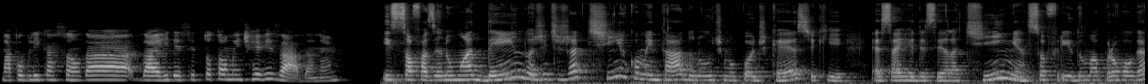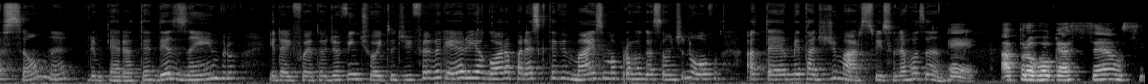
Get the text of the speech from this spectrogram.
na publicação da, da RDC totalmente revisada, né? E só fazendo um adendo, a gente já tinha comentado no último podcast que essa RDC ela tinha sofrido uma prorrogação, né? Era até dezembro e daí foi até o dia 28 de fevereiro e agora parece que teve mais uma prorrogação de novo até metade de março, isso, né, Rosana? É. A prorrogação se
